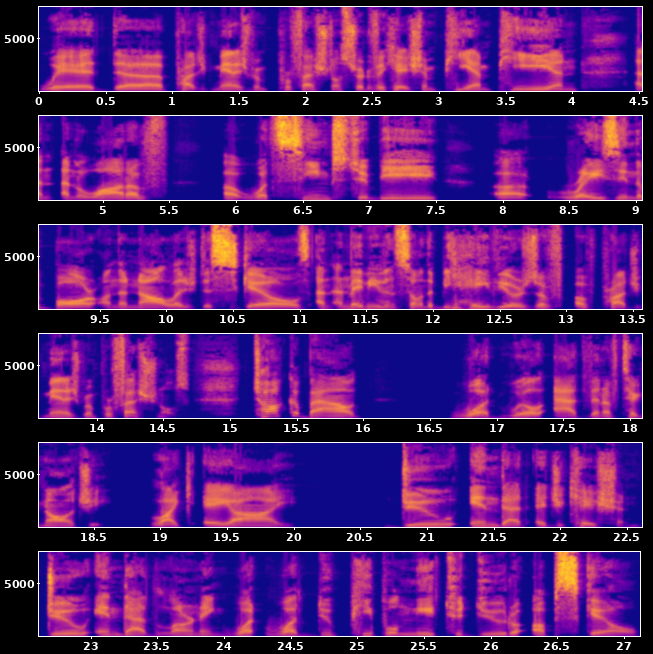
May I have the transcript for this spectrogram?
with the project management professional certification PMP and and and a lot of uh, what seems to be uh, raising the bar on the knowledge, the skills, and, and maybe even some of the behaviors of, of project management professionals. Talk about what will advent of technology like AI do in that education, do in that learning? What what do people need to do to upskill,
